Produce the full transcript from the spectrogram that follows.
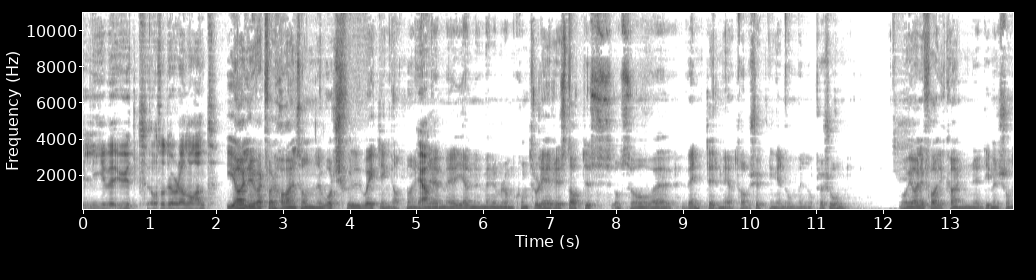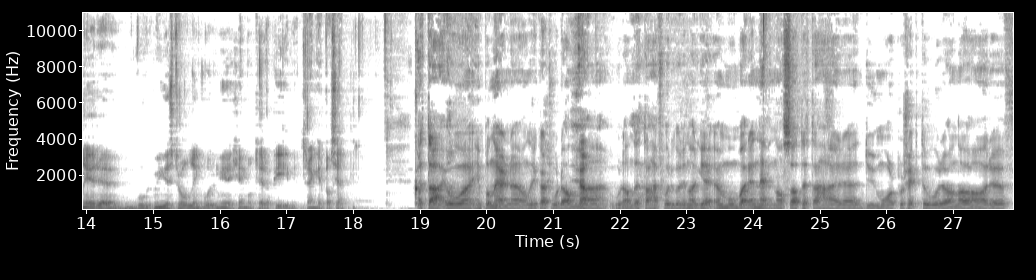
livet ut, og så dør du av noe annet. Ja, eller i hvert fall ha en sånn watchful waiting. At man ja. med jevne mellomrom kontrollerer status, og så uh, venter med å ta beslutningen om en operasjon. Og i alle fall kan dimensjonere hvor mye stråling, hvor mye kjemoterapi trenger pasienten. Dette er jo imponerende, Richard, hvordan, ja. Eh, hvordan, dette her foregår i Norge. Jeg må bare nevne også at dette her eh, Do More-prosjektet, hvor han har eh,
